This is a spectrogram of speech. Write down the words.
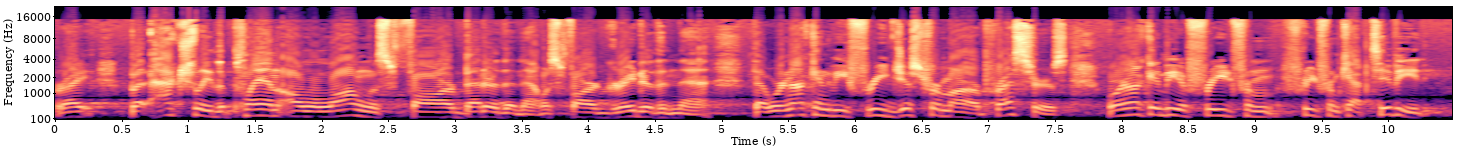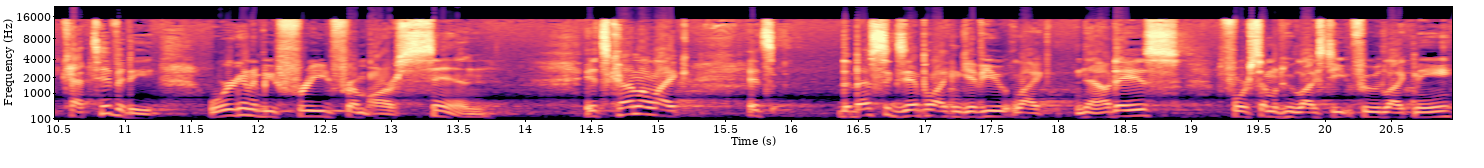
right? But actually, the plan all along was far better than that, was far greater than that. That we're not going to be freed just from our oppressors. We're not going to be freed from freed from captivity. Captivity. We're going to be freed from our sin. It's kind of like it's the best example I can give you, like nowadays, for someone who likes to eat food like me.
